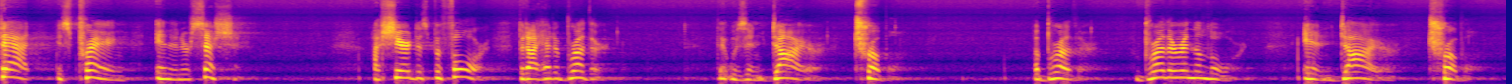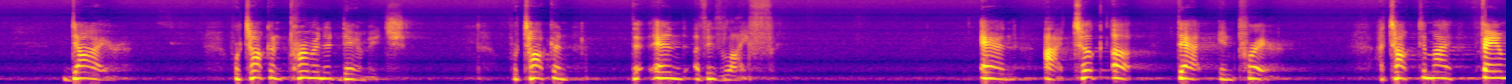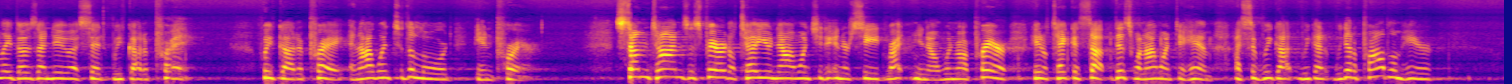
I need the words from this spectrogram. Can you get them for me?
That is praying in intercession. I shared this before, but I had a brother that was in dire trouble. A brother, a brother in the Lord, in dire trouble. Dire. We're talking permanent damage. We're talking the end of his life. And I took up that in prayer. I talked to my family, those I knew. I said, We've got to pray. We've got to pray. And I went to the Lord in prayer. Sometimes the Spirit will tell you, now I want you to intercede, right? You know, when our prayer, it'll take us up. This one I went to him. I said, We got we got we got a problem here.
